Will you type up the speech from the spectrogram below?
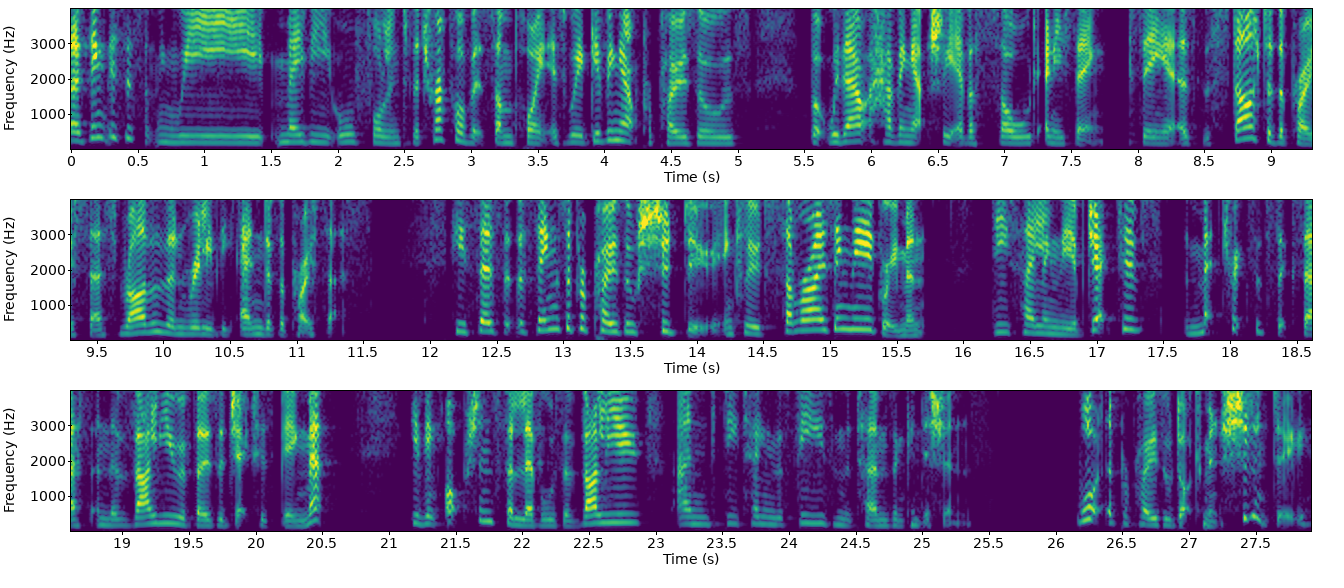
And I think this is something we maybe all fall into the trap of at some point is we're giving out proposals but without having actually ever sold anything, seeing it as the start of the process rather than really the end of the process. He says that the things a proposal should do include summarizing the agreement, detailing the objectives, the metrics of success, and the value of those objectives being met, giving options for levels of value, and detailing the fees and the terms and conditions. What a proposal document shouldn't do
